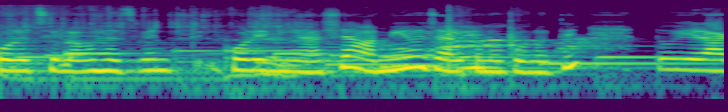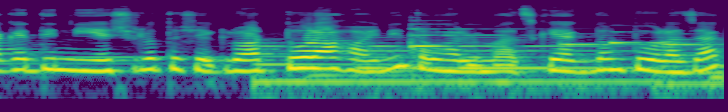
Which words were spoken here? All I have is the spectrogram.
করেছিল, আমার হাজব্যান্ড করে নিয়ে আসে। আমিও যাই কোনো কোনো দিন। তো এর আগের দিন নিয়ে এসেছিল, তো সেগুলো আর তোলা হয়নি। তো ভালো আজকে একদম তোলা যাক।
